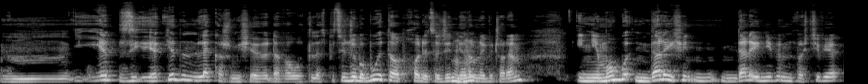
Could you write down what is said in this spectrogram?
Mm, Jed, jeden lekarz mi się wydawał o tyle specjalny, bo były te obchody codziennie Mhm. rano i wieczorem i nie mogłem, dalej, się, dalej nie wiem właściwie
